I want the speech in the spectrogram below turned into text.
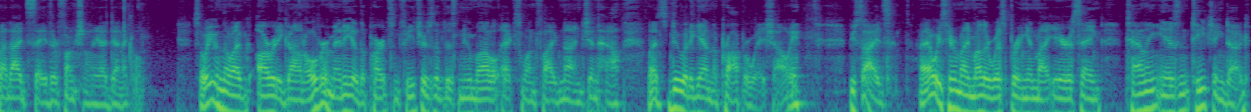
But I'd say they're functionally identical. So even though I've already gone over many of the parts and features of this new model X159 Jinhao, let's do it again the proper way, shall we? Besides, I always hear my mother whispering in my ear saying, telling isn't teaching, Doug.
